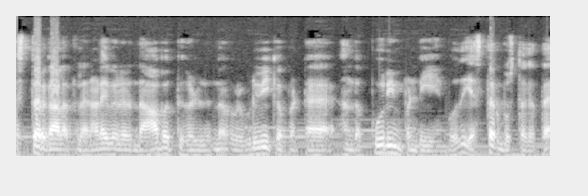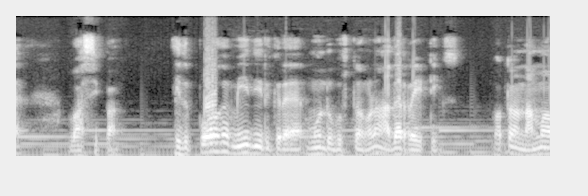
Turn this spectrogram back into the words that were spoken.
எஸ்தர் காலத்தில் நடைபெற இருந்த ஆபத்துகள் இருந்து அவர்கள் விடுவிக்கப்பட்ட அந்த பூரிம் பண்டிகையின் போது எஸ்தர் புஸ்தகத்தை வாசிப்பாங்க. இது போக மீதி இருக்கிற மூன்று புஸ்தகங்களும் அதர் ரைட்டிங்ஸ் மொத்தம் நம்ம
